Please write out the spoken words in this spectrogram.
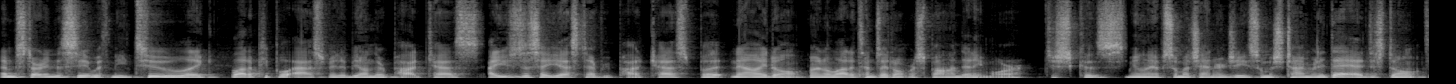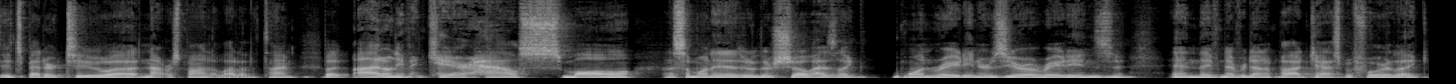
I'm starting to see it with me too. Like a lot of people ask me to be on their podcasts. I used to say yes to every podcast, but now I don't. And a lot of times I don't respond anymore just because we only have so much energy, so much time in a day. I just don't, it's better to uh, not respond a lot of the time. But I don't even care how small someone is or their show has like one rating or zero ratings and they've never done a podcast before. Like,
